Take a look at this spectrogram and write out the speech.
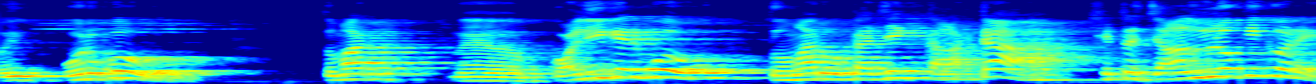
ওই ওর বউ, তোমার কলিগের বউ, তোমার ওটা যে কাঁটা, সেটা জানলো কি করে?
